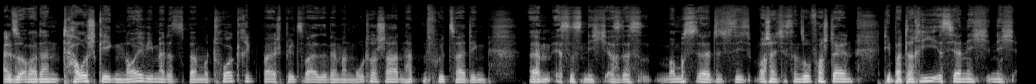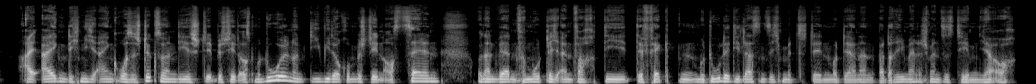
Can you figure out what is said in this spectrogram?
Also aber dann Tausch gegen neu, wie man das beim Motor kriegt, beispielsweise, wenn man Motorschaden hat, einen frühzeitigen, ähm, ist es nicht. Also das, man muss sich wahrscheinlich das dann so vorstellen, die Batterie ist ja nicht, nicht eigentlich nicht ein großes Stück, sondern die besteht aus Modulen und die wiederum bestehen aus Zellen und dann werden vermutlich einfach die defekten Module, die lassen sich mit den modernen Batteriemanagementsystemen ja auch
